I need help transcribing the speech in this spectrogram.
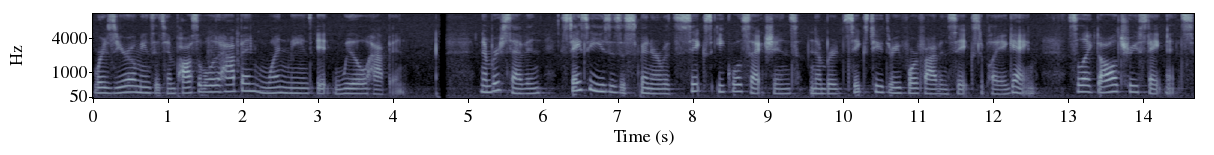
Where 0 means it's impossible to happen, 1 means it will happen. Number 7, Stacy uses a spinner with 6 equal sections numbered 6, 2, 3, 4, 5, and 6 to play a game. Select all true statements.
